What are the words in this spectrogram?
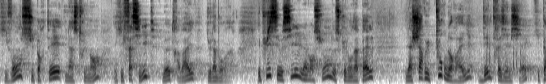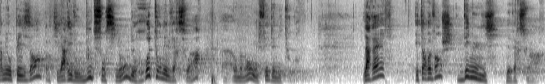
qui vont supporter l'instrument et qui facilitent le travail du laboureur. Et puis, c'est aussi l'invention de ce que l'on appelle la charrue tourne-oreille dès le XIIIe siècle, qui permet au paysan, quand il arrive au bout de son sillon, de retourner le versoir euh, au moment où il fait demi-tour. L'arrêt est en revanche démuni de versoir.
